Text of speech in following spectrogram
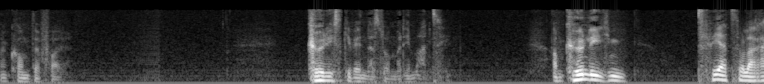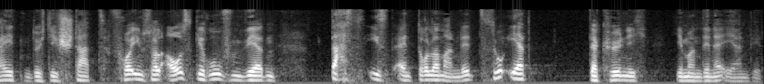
dann kommt der Fall. Königsgewänder soll man dem anziehen. Am königlichen Pferd soll er reiten durch die Stadt. Vor ihm soll ausgerufen werden, das ist ein toller Mann. So ehrt der König jemanden, den er ehren will.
